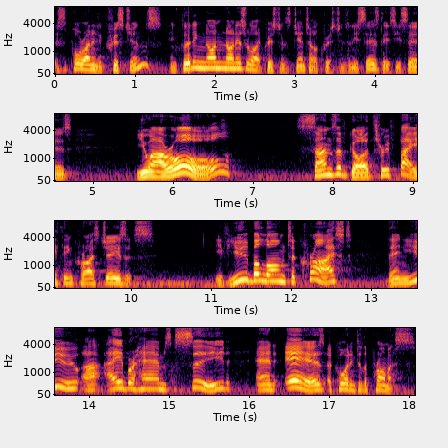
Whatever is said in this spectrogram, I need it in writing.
This is Paul writing to Christians, including non Israelite Christians, Gentile Christians. And he says this He says, You are all sons of God through faith in Christ Jesus. If you belong to Christ, then you are Abraham's seed and heirs according to the promise.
